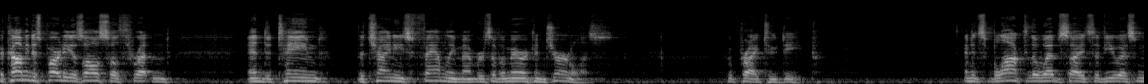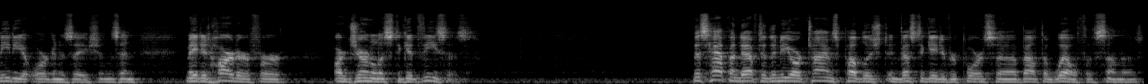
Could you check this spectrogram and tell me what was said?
The Communist Party has also threatened and detained the Chinese family members of American journalists who pry too deep. And it's blocked the websites of U.S. media organizations and made it harder for our journalists to get visas. This happened after the New York Times published investigative reports uh, about the wealth of some of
